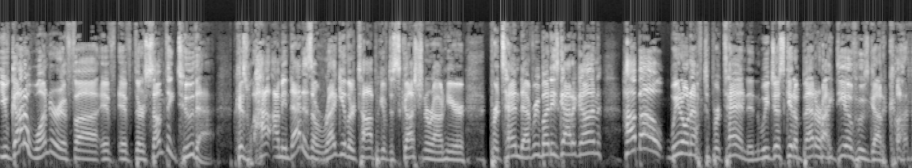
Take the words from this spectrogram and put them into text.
You've got to wonder if uh, if if there's something to that because how, I mean that is a regular topic of discussion around here. Pretend everybody's got a gun. How about we don't have to pretend and we just get a better idea of who's got a gun?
